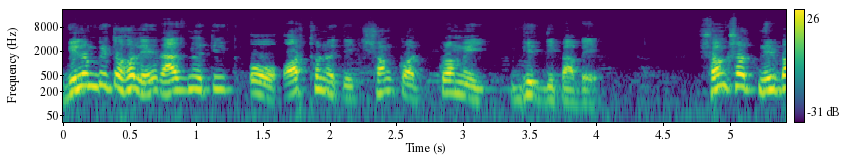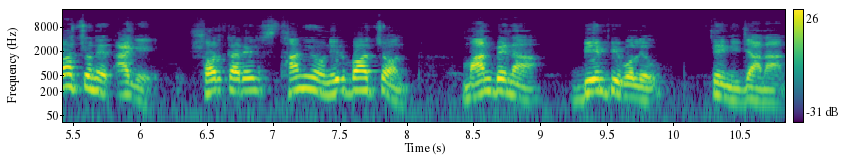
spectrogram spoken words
বিলম্বিত হলে রাজনৈতিক ও অর্থনৈতিক সংকট ক্রমেই বৃদ্ধি পাবে। সংসদ নির্বাচনের আগে সরকারের স্থানীয় নির্বাচন মানবে না বিএনপি বলেও তিনি জানান।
